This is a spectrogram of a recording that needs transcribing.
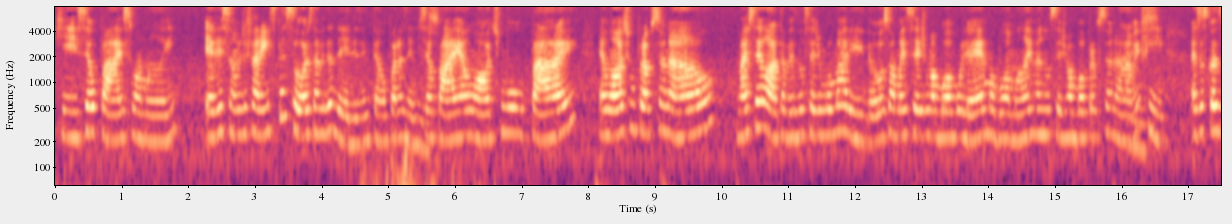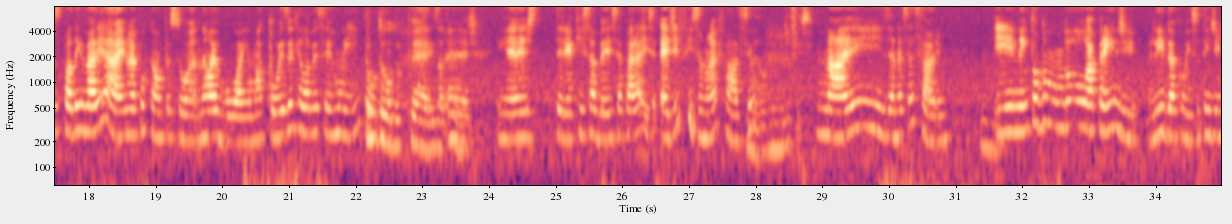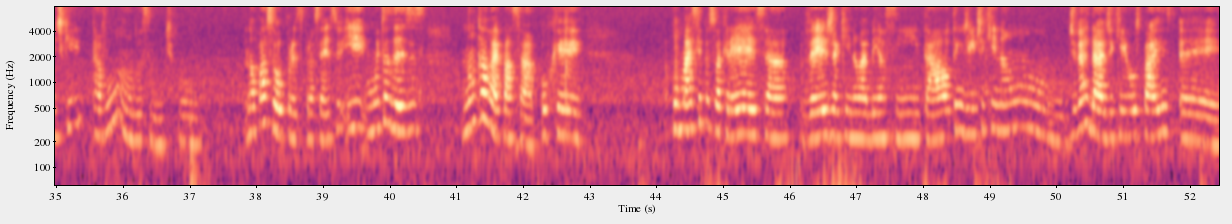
que seu pai, sua mãe, eles são diferentes pessoas na vida deles. Então, por exemplo, seu Isso. pai é um ótimo pai, é um ótimo profissional, mas sei lá, talvez não seja um bom marido. Ou sua mãe seja uma boa mulher, uma boa mãe, mas não seja uma boa profissional. Isso. Enfim, essas coisas podem variar. E não é porque uma pessoa não é boa em uma coisa que ela vai ser ruim em Em tudo. tudo. É, exatamente. E é, teria que saber separar isso. É difícil, não é fácil, Não, é muito difícil. mas é necessário. Uhum. E nem todo mundo aprende, lida com isso. Tem gente que tá voando, assim, tipo, não passou por esse processo e muitas vezes nunca vai passar, porque por mais que a pessoa cresça, veja que não é bem assim e tal, tem gente que não. De verdade, que os pais. é,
